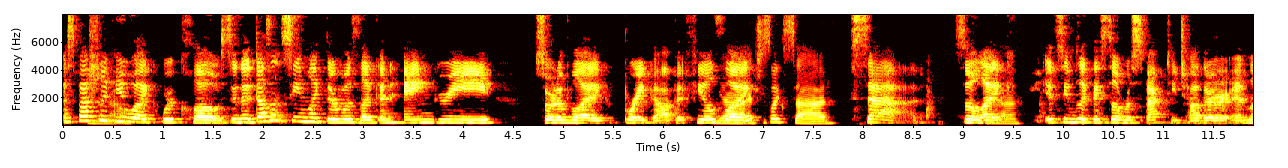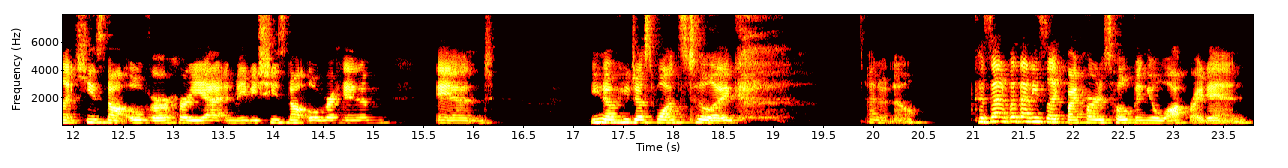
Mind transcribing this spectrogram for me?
Especially if you like were close. And it doesn't seem like there was like an angry sort of like breakup. It feels yeah, like it's just like sad. sad. So like Yeah. it seems like they still respect each other and like he's not over her yet and maybe she's not over him and you know he just wants to like I don't know. Cuz then but then he's like my heart is hoping you'll walk right in.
